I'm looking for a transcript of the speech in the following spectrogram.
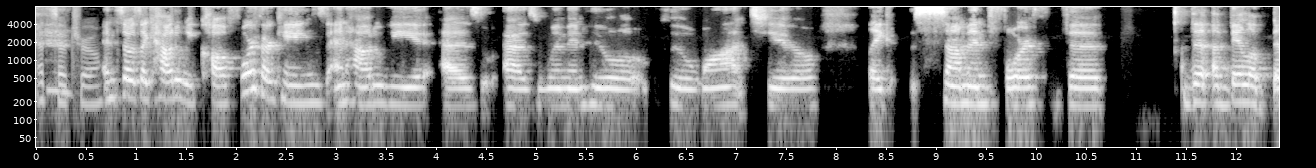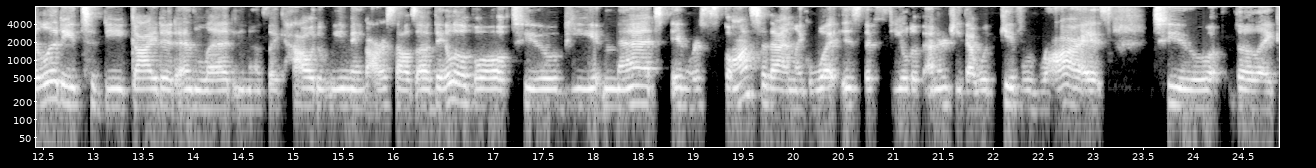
that's so true. And so it's like how do we call forth our kings and how do we as as women who who want to like summon forth the the availability to be guided and led you know it's like how do we make ourselves available to be met in response to that? And like what is the field of energy that would give rise to the like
